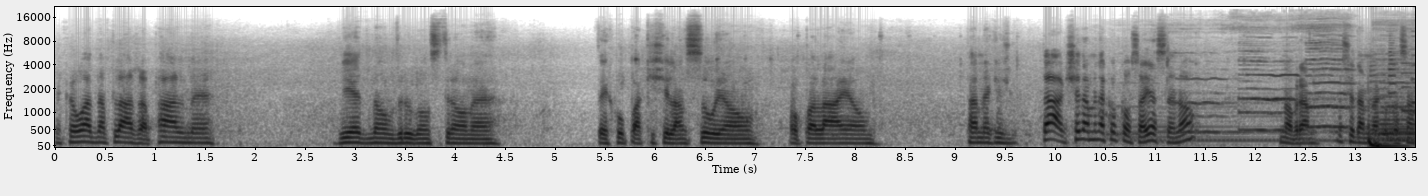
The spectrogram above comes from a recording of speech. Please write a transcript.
Jaka ładna plaża, palmy w jedną, w drugą stronę. Te chłopaki się lansują, opalają. Tam jakieś... Tak, siadamy na kokosa, jasne, no. Dobra, siadamy na kokosa.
